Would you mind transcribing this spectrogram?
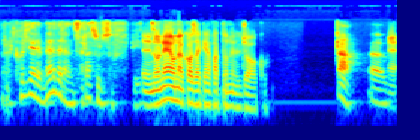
Raccogliere merda e lanciarla sul soffitto. Eh, Non è una cosa che ha fatto nel gioco. Ah, eh, Eh.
